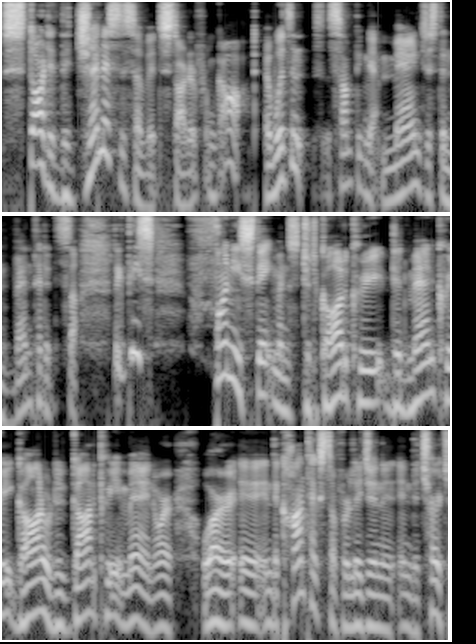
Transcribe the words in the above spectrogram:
started the genesis of it started from god. It wasn't something that man just invented itself. Like these funny statements did god create did man create god or did god create man? Or or uh, in the context of religion in the church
